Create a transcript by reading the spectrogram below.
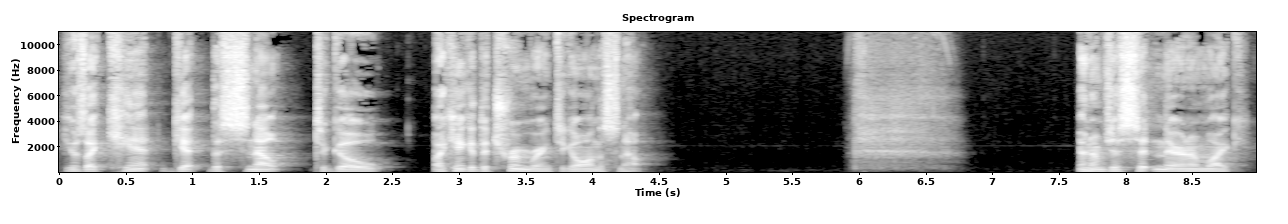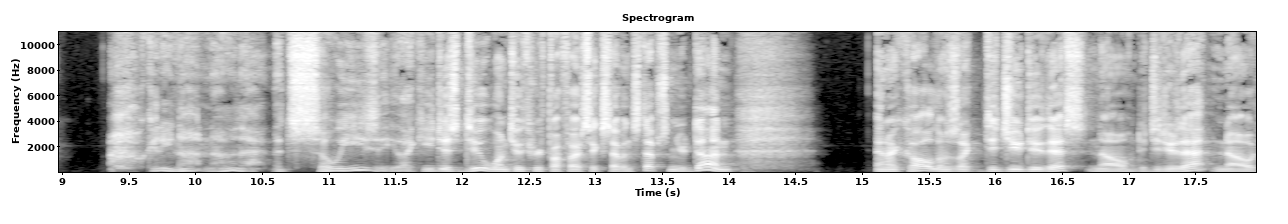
He goes, I can't get the snout to go. I can't get the trim ring to go on the snout. And I'm just sitting there and I'm like, how can he not know that? That's so easy. Like you just do one, two, three, four, five, six, seven steps and you're done. And I called him and was like, Did you do this? No. Did you do that? No.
